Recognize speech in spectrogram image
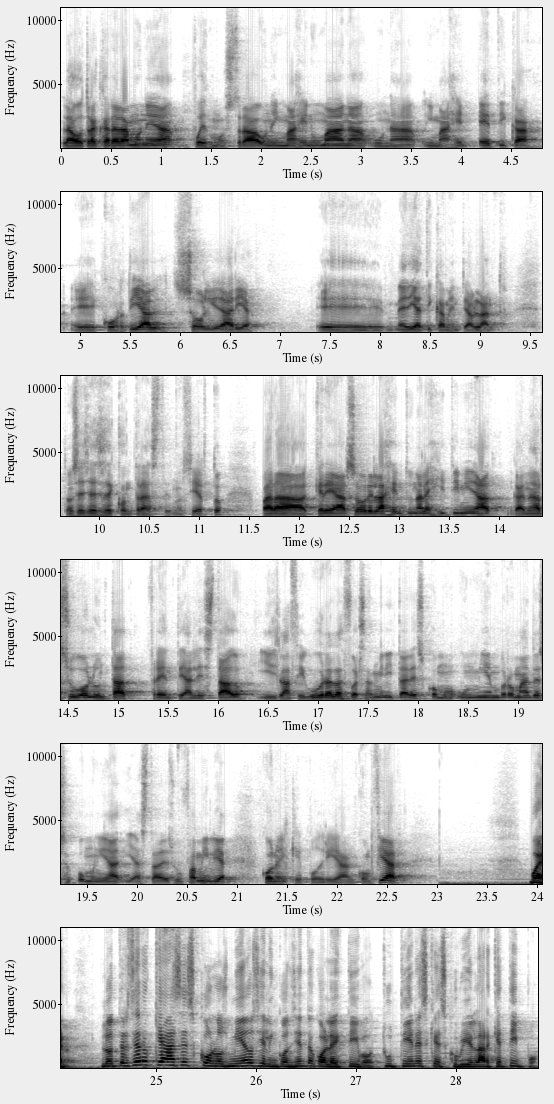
la otra cara de la moneda pues mostraba una imagen humana, una imagen ética, eh, cordial, solidaria, eh, mediáticamente hablando. Entonces ese contraste, ¿no es cierto? Para crear sobre la gente una legitimidad, ganar su voluntad frente al Estado y la figura de las fuerzas militares como un miembro más de su comunidad y hasta de su familia con el que podrían confiar. Bueno, lo tercero que haces con los miedos y el inconsciente colectivo, tú tienes que descubrir el arquetipo.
